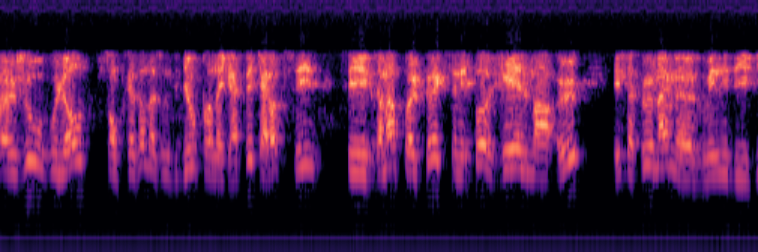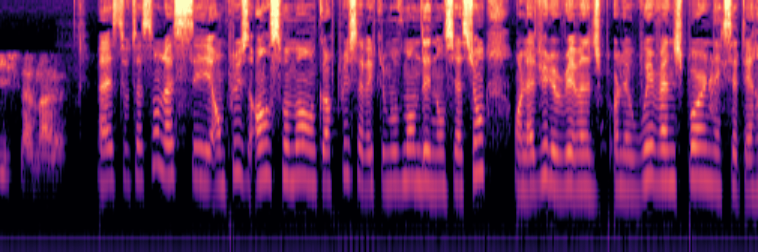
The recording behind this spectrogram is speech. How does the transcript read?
un jour ou l'autre, qui sont présents dans une vidéo pornographique alors que c'est vraiment pas le cas et que ce n'est pas réellement eux et ça peut même euh, ruiner des vies finalement. Là. Bah, de toute façon, là, c'est en plus, en ce moment encore plus avec le mouvement de dénonciation, on l'a vu, le revenge, le revenge porn, etc.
